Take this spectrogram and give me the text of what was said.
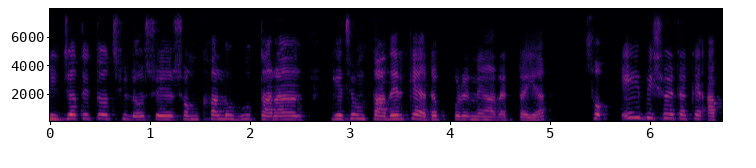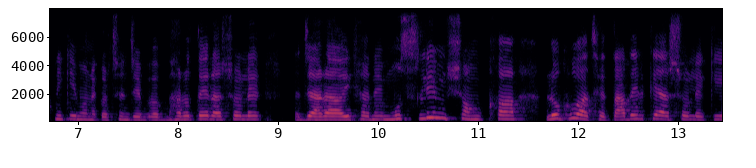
নির্যাতিত ছিল, সে সংখ্যালঘু তারা গেছে এবং তাদেরকে অ্যাডপ্ট করে নেওয়ার একটা ইয়া। সো এই বিষয়টাকে আপনি কি মনে করছেন যে ভারতের আসলে যারা ওইখানে মুসলিম সংখ্যা লঘু আছে, তাদেরকে আসলে কি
